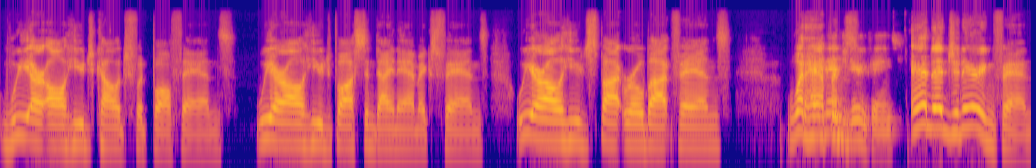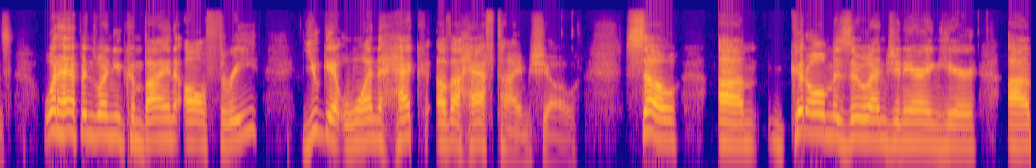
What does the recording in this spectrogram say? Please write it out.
we are all huge college football fans, We are all huge Boston Dynamics fans. We are all huge Spot Robot fans. What And happens? engineering fans. and engineering fans. What happens when you combine all three? You get one heck of a halftime show. So, um, good old Mizzou Engineering here uh,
